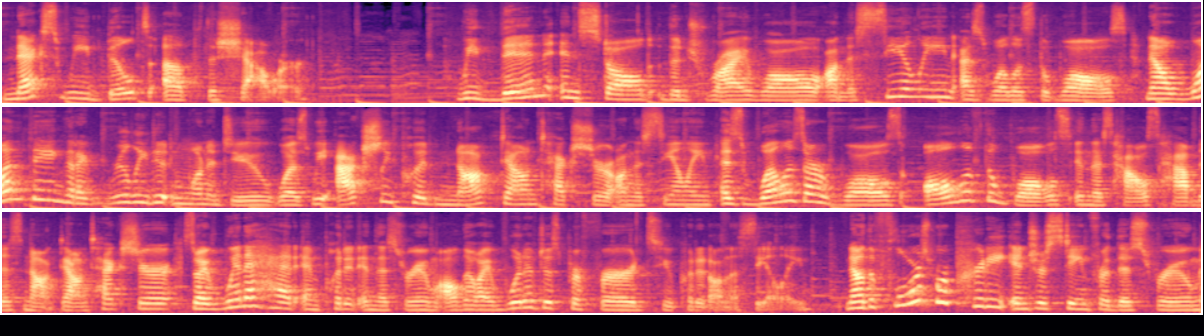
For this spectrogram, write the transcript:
Next, we built up the shower. We then installed the drywall on the ceiling as well as the walls. Now, one thing that I really didn't want to do was we actually put knockdown texture on the ceiling as well as our walls. All of the walls in this house have this knockdown texture. So I went ahead and put it in this room, although I would have just preferred to put it on the ceiling. Now the floors were pretty interesting for this room.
